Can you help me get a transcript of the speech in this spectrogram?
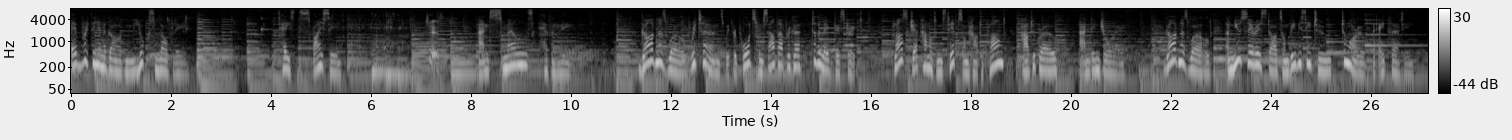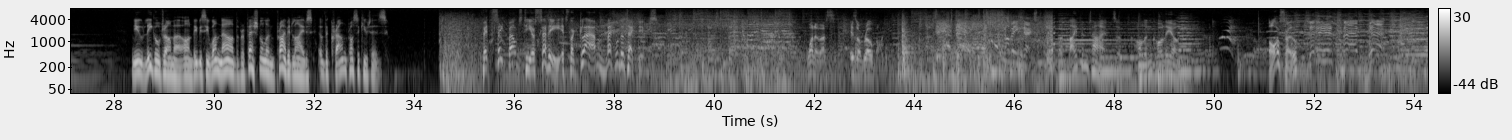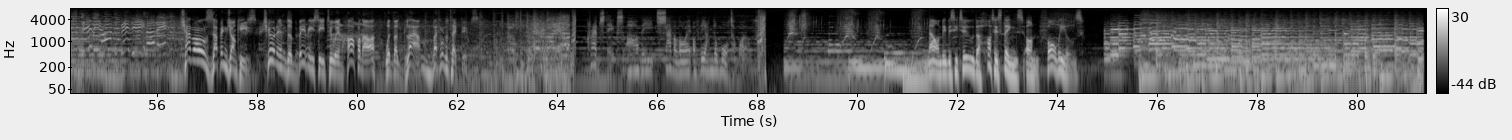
everything in the garden looks lovely, tastes spicy, Cheers. and smells heavenly. Gardener's World returns with reports from South Africa to the Lake District, plus Geoff Hamilton's tips on how to plant, how to grow, and enjoy. Gardener's World, a new series starts on BBC Two tomorrow at 8.30. New legal drama on BBC One now, the professional and private lives of the Crown prosecutors. Fit seatbelts to your SETI. It's the Glam Metal Detectives. One of us is a robot. Coming next. The life and times of Colin Corleone. Also, Betty's Mad Gas. Channel Zapping Junkies. Tune in to BBC Two in half an hour with the Glam Metal Detectives. Crab sticks are the saveloy of the underwater world. Now on BBC Two, the hottest things on four wheels.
